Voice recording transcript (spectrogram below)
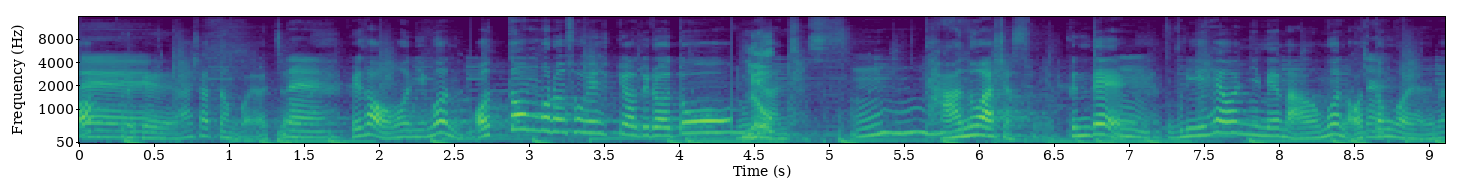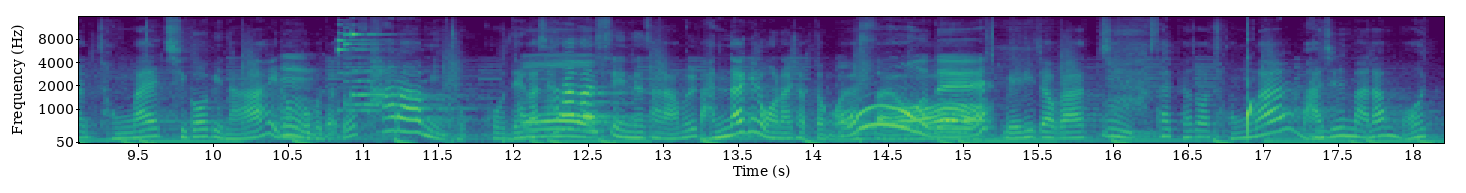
네. 그렇게 하셨던 거였죠. 네. 그래서 어머님은 어떤 분을 소개시켜드려도 눈에 안 챘어요. 음. 단호하셨습니다. 근데 음. 우리 회원님의 마음은 어떤 네. 거냐면 정말 직업이나 이런 음. 것보다도 사람이 좋고 내가 오. 사랑할 수 있는 사람을 만나기를 원하셨던 거였어요. 오, 네. 매니저가 쫙 음. 살펴서 정말 맞을 만한 멋진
